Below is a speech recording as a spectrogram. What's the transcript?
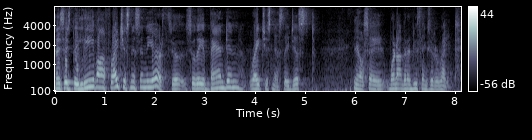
And it says they leave off righteousness in the earth. So, so they abandon righteousness. They just, you know, say, we're not going to do things that are right.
